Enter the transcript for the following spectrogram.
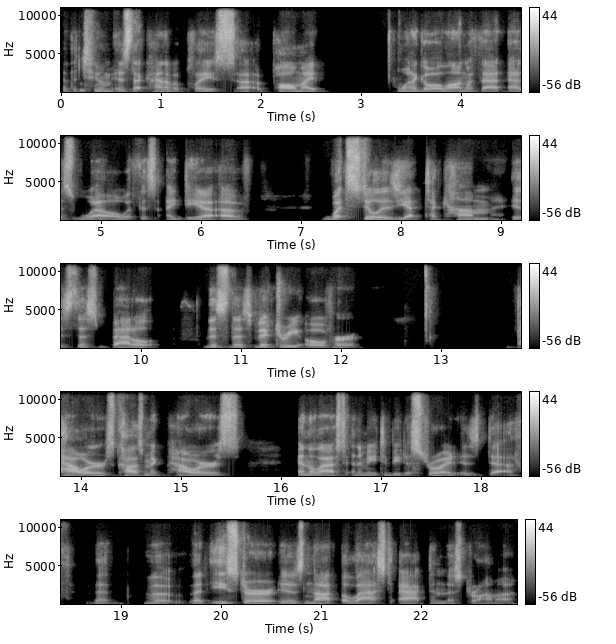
that the tomb is that kind of a place. Uh, Paul might want to go along with that as well, with this idea of what still is yet to come is this battle, this, this victory over powers, cosmic powers, and the last enemy to be destroyed is death. That the that Easter is not the last act in this drama,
